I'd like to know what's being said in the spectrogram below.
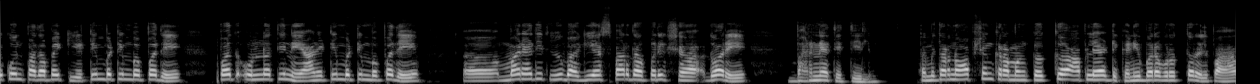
एकूण पदापैकी टिंबटिंब पदे पद उन्नतीने आणि टिंबटिंब पदे मर्यादित विभागीय स्पर्धा परीक्षाद्वारे भरण्यात येतील. तर मित्रांनो ऑप्शन क्रमांक क आपल्या या ठिकाणी बरोबर उत्तर होईल पहा.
